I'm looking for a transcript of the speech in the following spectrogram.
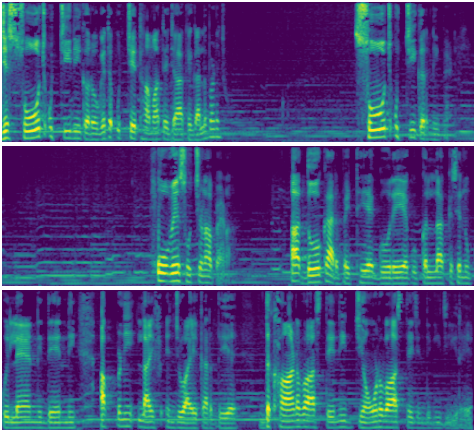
ਜੇ ਸੋਚ ਉੱਚੀ ਨਹੀਂ ਕਰੋਗੇ ਤੇ ਉੱਚੇ ਥਾਵਾਂ ਤੇ ਜਾ ਕੇ ਗੱਲ ਬਣ ਜੂ ਸੋਚ ਉੱਚੀ ਕਰਨੀ ਪੈਣੀ। ਉਵੇਂ ਸੋਚਣਾ ਪੈਣਾ। ਆ ਦੋ ਘਰ ਬੈਠੇ ਐ ਗੋਰੇ ਐ ਕੋਈ ਕੱਲਾ ਕਿਸੇ ਨੂੰ ਕੋਈ ਲੈਣ ਨਹੀਂ, ਦੇਣ ਨਹੀਂ। ਆਪਣੀ ਲਾਈਫ ਇੰਜੋਏ ਕਰਦੇ ਐ ਦਿਖਾਣ ਵਾਸਤੇ ਨਹੀਂ, ਜਿਉਣ ਵਾਸਤੇ ਜ਼ਿੰਦਗੀ ਜੀ ਰਹੇ ਐ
